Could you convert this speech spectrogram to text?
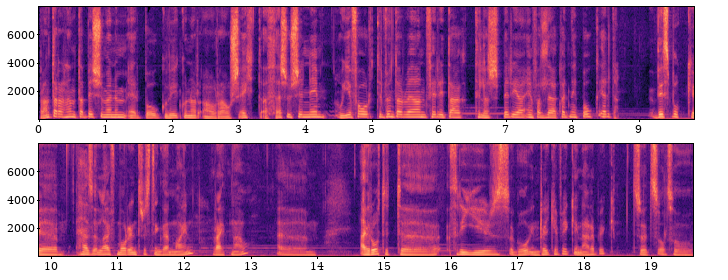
Brandararhanda bissumennum er bók vikunar á rás 1 að þessu sinni og ég fór til fundar við hann fyrir dag til að spyrja einfallega hvernig bók er þetta? this book uh, has a life more interesting than mine right now. Um, I wrote it uh, three years ago in Reykjavik in Arabic, so it's also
